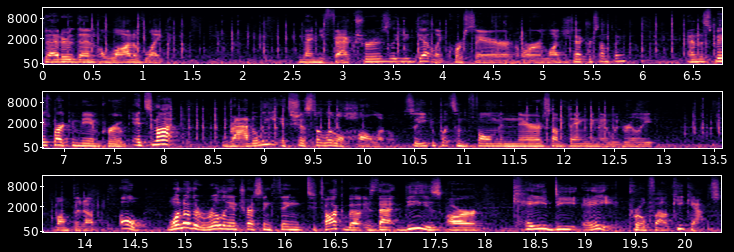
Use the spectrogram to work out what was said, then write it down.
better than a lot of like manufacturers that you'd get, like Corsair or Logitech or something. And the spacebar can be improved. It's not rattly, it's just a little hollow. So you could put some foam in there or something and it would really bump it up. Oh, one other really interesting thing to talk about is that these are KDA profile keycaps,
